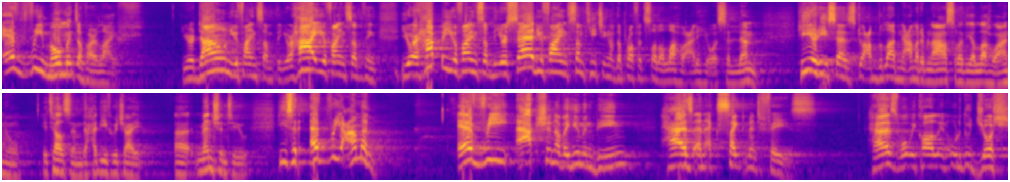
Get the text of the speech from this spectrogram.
every moment of our life. You're down, you find something. You're high, you find something. You're happy, you find something. You're sad, you find some teaching of the Prophet wasallam. Here he says to Abdullah ibn Amr ibn As radiallahu anhu, he tells him the hadith which I uh, mentioned to you. He said, every amal, every action of a human being has an excitement phase. Has what we call in Urdu josh.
